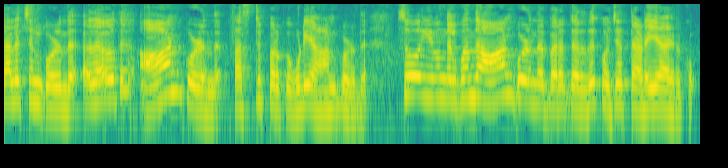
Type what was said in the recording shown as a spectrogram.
தலைச்சன் குழந்தை அதாவது ஆண் குழந்தை ஃபஸ்ட்டு பிறக்கக்கூடிய ஆண் குழந்தை. ஸோ இவங்களுக்கு வந்து ஆண் குழந்தை பிறக்கிறது கொஞ்சம் தடையாக இருக்கும்.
